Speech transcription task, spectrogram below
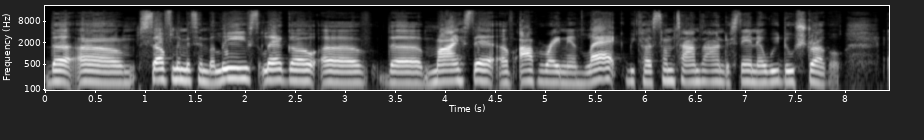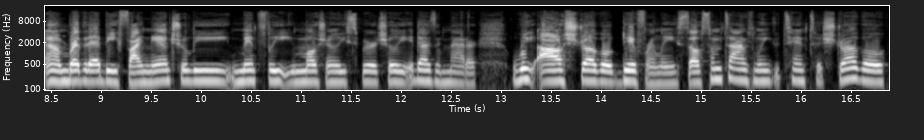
the um, self-limiting beliefs, let go of the mindset of operating in lack because sometimes I understand that we do struggle. Um, whether that be financially, mentally, emotionally, spiritually, it doesn't matter. We all struggle differently. So sometimes when you tend to struggle,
